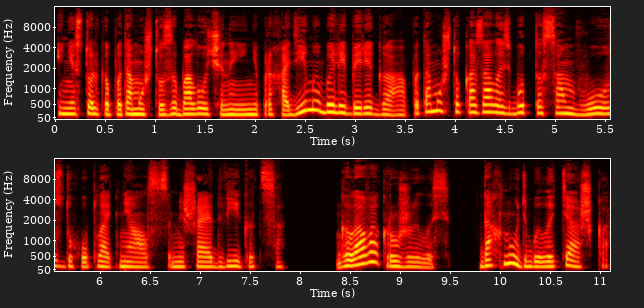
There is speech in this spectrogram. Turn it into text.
И не столько потому, что заболоченные и непроходимы были берега, а потому что казалось, будто сам воздух уплотнялся, мешая двигаться. Голова кружилась, дохнуть было тяжко.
